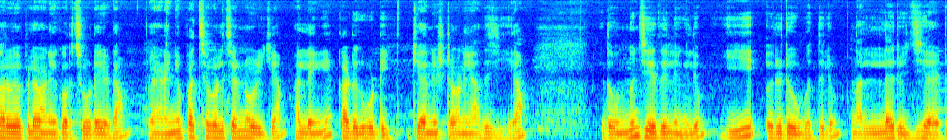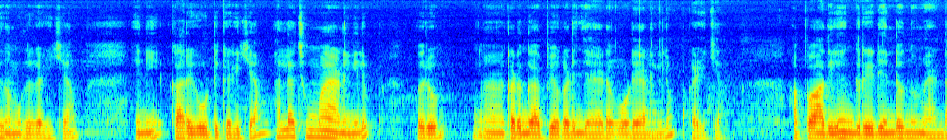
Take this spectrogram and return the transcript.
കറിവേപ്പില വേണമെങ്കിൽ കുറച്ചുകൂടെ ഇടാം. വേണമെങ്കിൽ പച്ച വെളിച്ചെണ്ണ ഒഴിക്കാം. അല്ലെങ്കിൽ കടുക് പൊട്ടിക്കാൻ ഇഷ്ടമാണെങ്കിൽ അത് ചെയ്യാം. ഇതൊന്നും ചെയ്തില്ലെങ്കിലും ഈ ഒരു രൂപത്തിലും നല്ല രുചിയായിട്ട് നമുക്ക് കഴിക്കാം. ഇനി കറി കൂട്ടി കഴിക്കാം. അല്ല ചുമ്മാ ആണെങ്കിലും ഒരു കടുങ്കാപ്പിയോ കടുംചായയുടെ കൂടെ ആണെങ്കിലും കഴിക്കാം. അപ്പോൾ അധികം ഇൻഗ്രീഡിയന്റ് ഒന്നും വേണ്ട.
